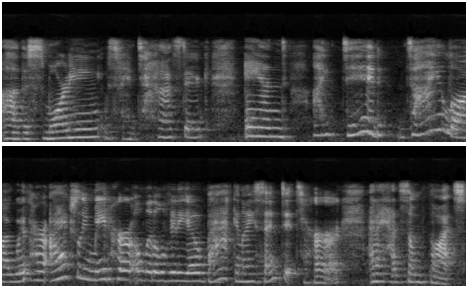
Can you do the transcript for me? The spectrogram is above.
uh, this morning. It was fantastic, and I did dialogue with her. I actually made her a little video back and I sent it to her, and I had some thoughts.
